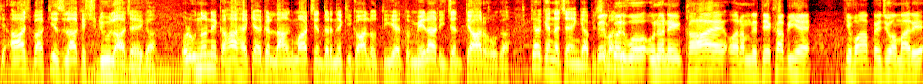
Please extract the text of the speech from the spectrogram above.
कि आज बाकी अजला के शेड्यूल आ जाएगा। और उन्होंने कहा है कि अगर लॉन्ग मार्च या धरने की कॉल होती है तो मेरा रीजन तैयार होगा। क्या कहना चाहेंगे आप इस बिल्कुल वो उन्होंने कहा है और हमने देखा भी है कि वहाँ पे जो हमारे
